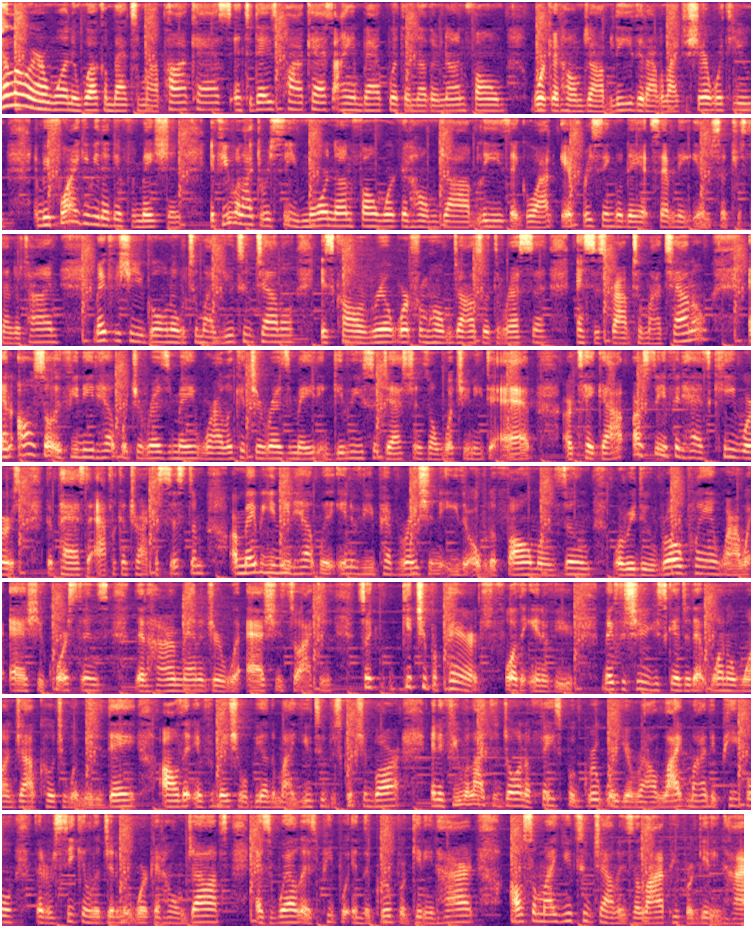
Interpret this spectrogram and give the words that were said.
Hello, everyone, and welcome back to my podcast. In today's podcast, I am back with another non phone work at home job lead that I would like to share with you. And before I give you that information, if you would like to receive more non phone work at home job leads that go out every single day at 7 a.m. Central Standard Time, make sure you're going over to my YouTube channel. It's called Real Work from Home Jobs with Theresa, and subscribe to my channel. And also, if you need help with your resume, where I look at your resume and give you suggestions on what you need to add or take out, or see if it has keywords keywords to pass the applicant tracker system, or maybe you need help with interview preparation either over the phone or Zoom, where we do role playing, where I will ask you questions that hiring manager will ask you, so I can so get you prepared for the interview. Make sure you schedule that one-on-one job coaching with me today. All that information will be under my YouTube description bar. And if you would like to join a Facebook group where you're around like-minded people that are seeking legitimate work at home jobs, as well as people in the group are getting hired, also my YouTube channel is a lot of people are getting hired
